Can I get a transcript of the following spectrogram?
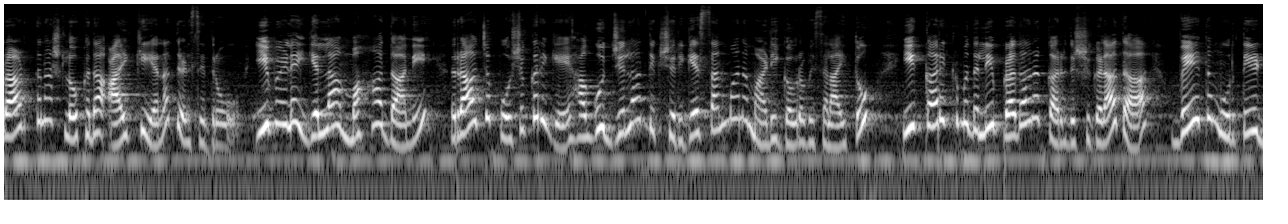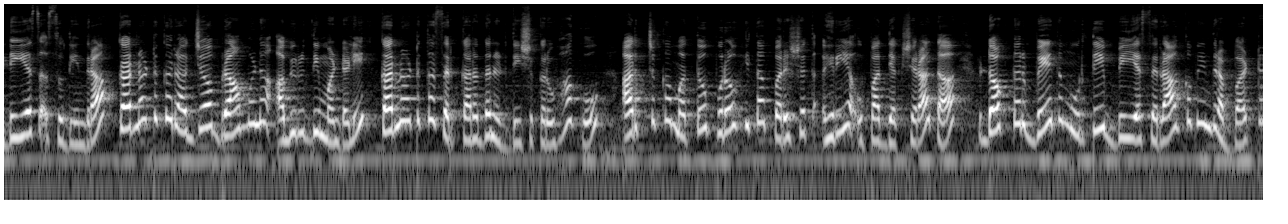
ಪ್ರಾರ್ಥನಾ ಶ್ಲೋಕದ ಆಯ್ಕೆಯನ್ನ ತಿಳಿಸಿದ್ರು. ಈ ವೇಳೆ ಎಲ್ಲಾ ಮಹಾದಾನಿ ರಾಜ್ಯ ಪೋಷಕರಿಗೆ ಹಾಗೂ ಜಿಲ್ಲಾಧ್ಯಕ್ಷರಿಗೆ ಸನ್ಮಾನ ಮಾಡಿ ಗೌರವಿಸಲಾಯಿತು. ಈ ಕಾರ್ಯಕ್ರಮದಲ್ಲಿ ಪ್ರಧಾನ ಕಾರ್ಯದರ್ಶಿಗಳಾದ ವೇದಮೂರ್ತಿ ಡಿಎಸ್ ಸುಧೀಂದ್ರ, ಕರ್ನಾಟಕ ರಾಜ್ಯ ಬ್ರಾಹ್ಮಣ ಅಭಿವೃದ್ಧಿ ಮಂಡಳಿ, ಕರ್ನಾಟಕ ಸರ್ಕಾರದ ನಿರ್ದೇಶಕರು ಹಾಗೂ ಅರ್ಚಕ ಮತ್ತು ಪುರೋಹಿತ ಪರಿಷತ್ ಹಿರಿಯ ಉಪಾಧ್ಯಕ್ಷರಾದ doctor Vedamurthy B S Raghavendra Bhat,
